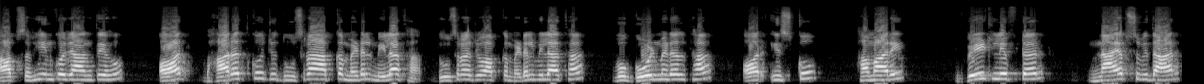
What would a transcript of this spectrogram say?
आप सभी इनको जानते हो। और भारत को जो दूसरा आपका मेडल मिला था, दूसरा जो आपका मेडल मिला था, वो गोल्ड मेडल था। और इसको हमारे वेट लिफ्टर नायब सुबेदार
